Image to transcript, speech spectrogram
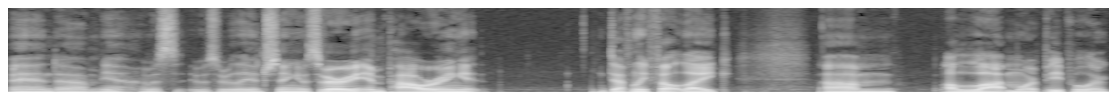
and um, yeah, it was it was really interesting. It was very empowering. It definitely felt like um, a lot more people are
